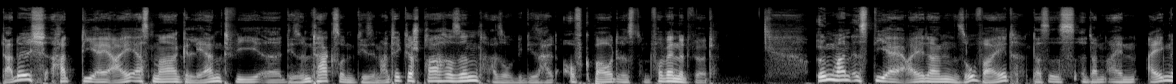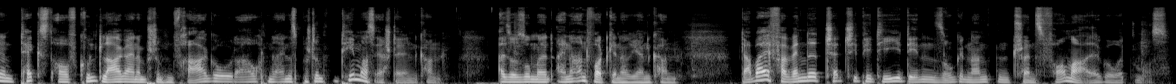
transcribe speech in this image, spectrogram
Dadurch hat die AI erstmal gelernt, wie äh, die Syntax und die Semantik der Sprache sind, also wie diese halt aufgebaut ist und verwendet wird. Irgendwann ist die AI dann so weit, dass es dann einen eigenen Text auf Grundlage einer bestimmten Frage oder auch eines bestimmten Themas erstellen kann. Also somit eine Antwort generieren kann. Dabei verwendet ChatGPT den sogenannten Transformer-Algorithmus.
